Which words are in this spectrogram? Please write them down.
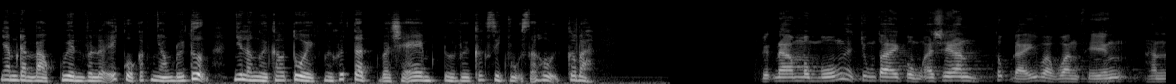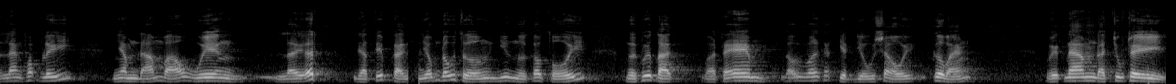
nhằm đảm bảo quyền và lợi ích của các nhóm đối tượng như là người cao tuổi, người khuyết tật và trẻ em đối với các dịch vụ xã hội cơ bản. Việt Nam mong muốn chung tay cùng ASEAN thúc đẩy và hoàn thiện hành lang pháp lý nhằm đảm bảo quyền, lợi ích và tiếp cận nhóm đối tượng như người cao tuổi, người khuyết tật và trẻ em đối với các dịch vụ xã hội cơ bản Việt Nam đã chủ trì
